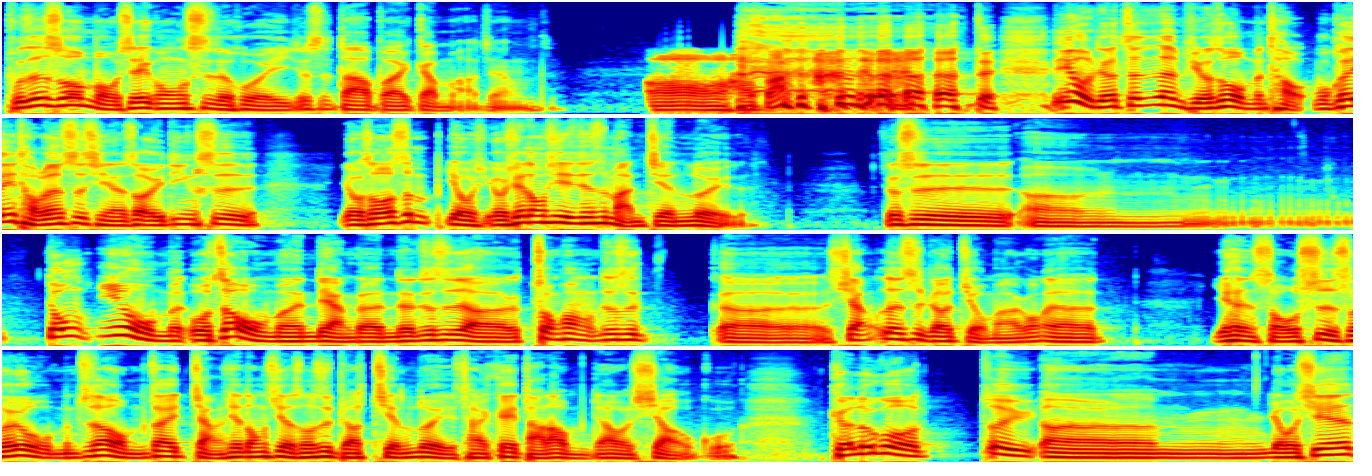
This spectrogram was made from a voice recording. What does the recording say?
不是说某些公司的会议，就是大家不知道干嘛这样子。哦，好吧 对，因为我觉得真正，比如说我们讨，我跟你讨论事情的时候，一定是有时候是有有些东西一定是蛮尖锐的，就是嗯，东，因为我们我知道我们两个人的就是呃状况，就是呃相认识比较久嘛，呃也很熟识，所以我们知道我们在讲一些东西的时候是比较尖锐，才可以达到我们要的效果。可如果对于嗯有些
